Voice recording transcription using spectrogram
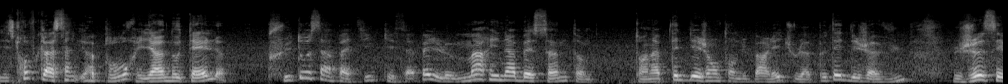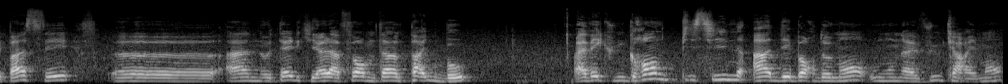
il se trouve qu'à Singapour, il y a un hôtel plutôt sympathique qui s'appelle le Marina Bay Sun. T'en as peut-être déjà entendu parler, tu l'as peut-être déjà vu. Je sais pas, c'est euh, un hôtel qui a la forme d'un paquebot avec une grande piscine à débordement où on a vu carrément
